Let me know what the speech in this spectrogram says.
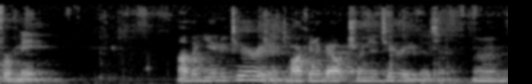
for me. I'm a Unitarian talking about Trinitarianism. Um,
